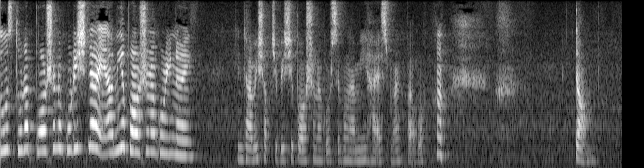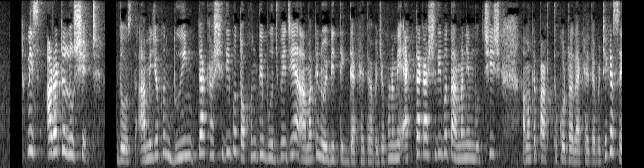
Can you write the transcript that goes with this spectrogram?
দোস্ত, তোরা পড়াশোনা করিস নাই? আমিও পড়াশোনা করি নাই। কিন্তু আমি সবচেয়ে বেশি পড়াশোনা করছি এবং আমি হায়েস্ট মার্ক পাবো। টম মিস আর একটা লুশিট দোস্ত, আমি যখন দুইটা কাশি দিব, তখন তুই বুঝবি যে আমাকে নৈবিত্তিক দেখাইতে হবে। যখন আমি একটা কাশি দিব, তার মানে বুঝছিস আমাকে পার্থক্যটা দেখাইতে হবে, ঠিক আছে?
